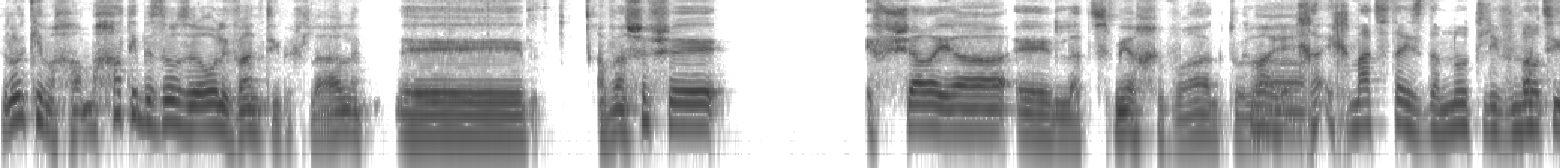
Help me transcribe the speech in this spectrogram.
זה לא כי מכר, מכרתי בזול זה לא רלוונטי בכלל, אה, אבל אני חושב שאפשר היה אה, להצמיח חברה גדולה. כלומר, החמצת הזדמנות לבנות, כן.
